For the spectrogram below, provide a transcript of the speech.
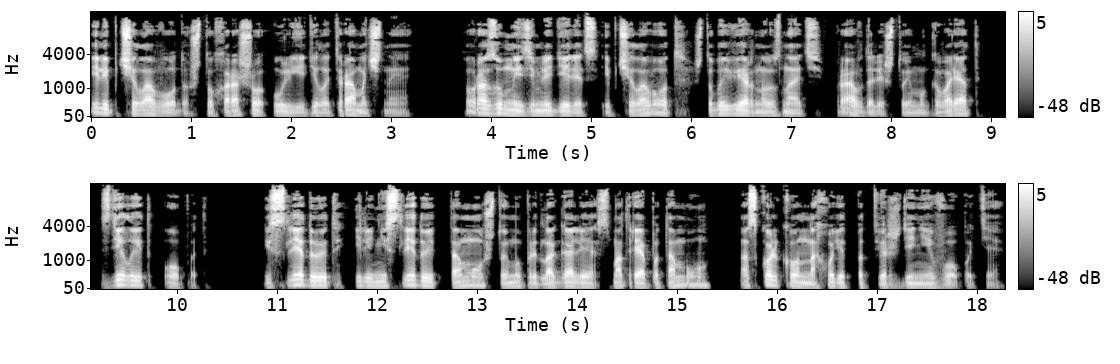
или пчеловоду, что хорошо ульи делать рамочные, то разумный земледелец и пчеловод, чтобы верно узнать, правда ли, что ему говорят, сделает опыт. Исследует или не следует тому, что ему предлагали, смотря по тому, насколько он находит подтверждение в опыте.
